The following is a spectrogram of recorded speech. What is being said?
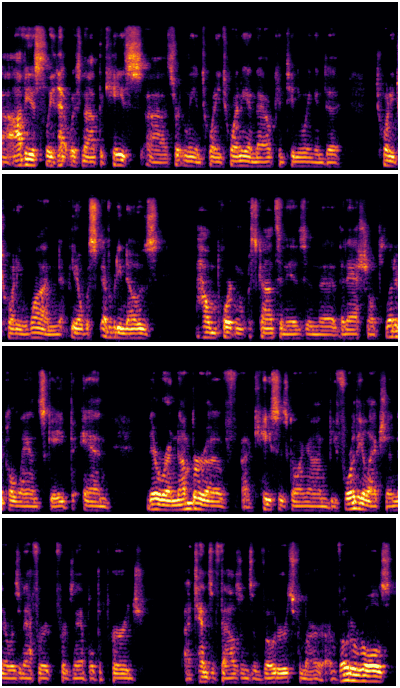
uh, obviously that was not the case. Uh, certainly in 2020, and now continuing into 2021. You know, everybody knows how important Wisconsin is in the, the national political landscape. And there were a number of uh, cases going on before the election. There was an effort, for example, to purge uh, tens of thousands of voters from our, our, voter rolls.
